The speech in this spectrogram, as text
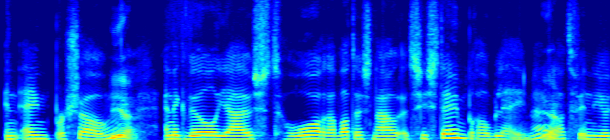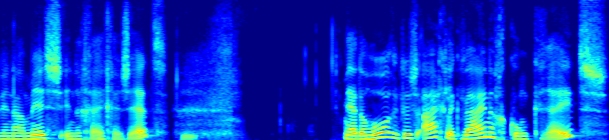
in één persoon. Ja, En ik wil juist horen, wat is nou het systeemprobleem? Hè? Ja. Wat vinden jullie nou mis in de GGZ? Hm. Ja, dan hoor ik dus eigenlijk weinig concreets.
